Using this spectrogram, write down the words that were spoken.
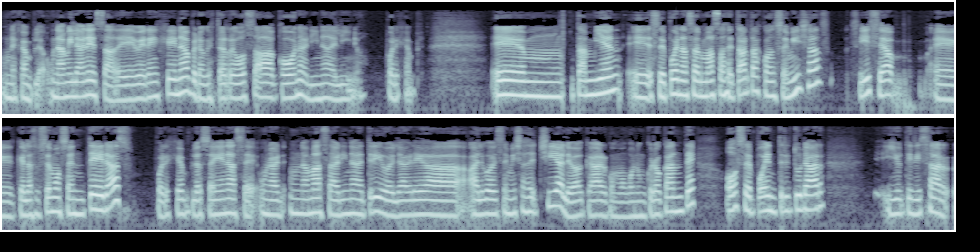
un ejemplo, una milanesa de berenjena, pero que esté rebozada con harina de lino, por ejemplo. Eh, también eh, se pueden hacer masas de tartas con semillas, ¿sí? sea eh, que las usemos enteras. Por ejemplo, si alguien hace una, masa de harina de trigo y le agrega algo de semillas de chía, le va a quedar como con un crocante. O se pueden triturar y utilizar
